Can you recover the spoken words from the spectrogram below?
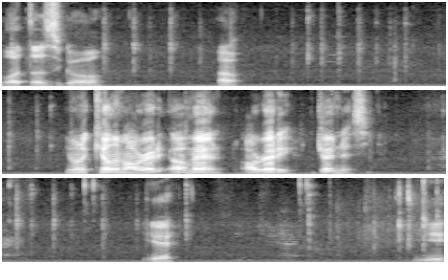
Let us go. Oh. You want to kill him already? Oh man, already. Goodness. Yeah. Yeah.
